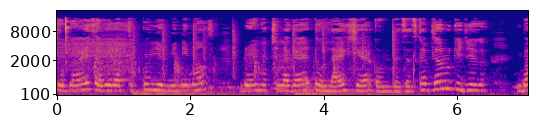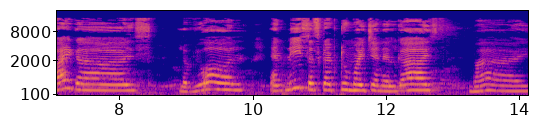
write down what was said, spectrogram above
so guys अगर आप सबको ये मिनी माउस ड्राइंग अच्छा लगा है तो like share comment and subscribe ज़रूर कीजिएगा। Bye guys love you all and please subscribe to my channel guys bye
